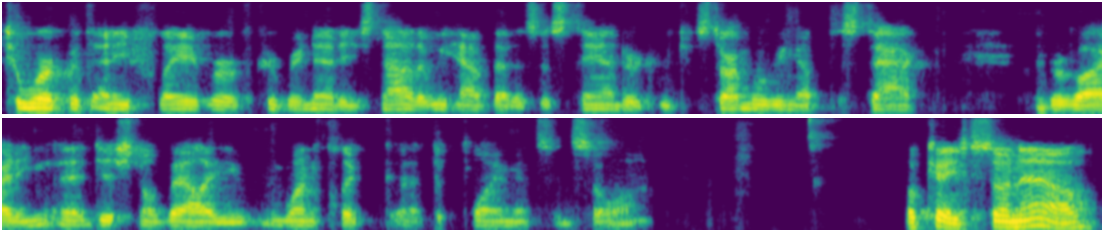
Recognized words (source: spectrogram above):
to work with any flavor of Kubernetes. Now that we have that as a standard, we can start moving up the stack and providing additional value, one-click uh, deployments and so on. Okay, so now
